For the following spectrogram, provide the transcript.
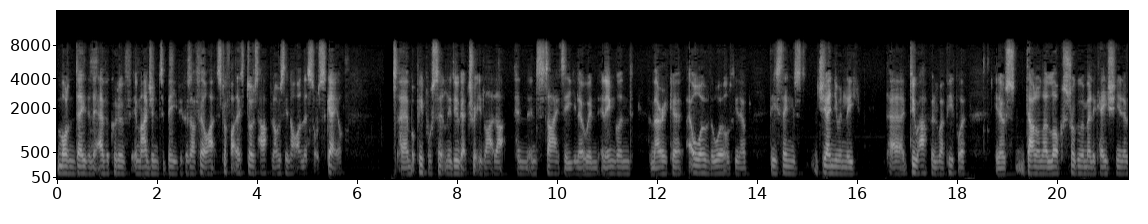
modern day than it ever could have imagined to be because I feel like stuff like this does happen. Obviously, not on this sort of scale. Uh, but people certainly do get treated like that in, in society, you know, in, in England, America, all over the world, you know. These things genuinely uh, do happen where people are, you know, down on their luck, struggling with medication, you know,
